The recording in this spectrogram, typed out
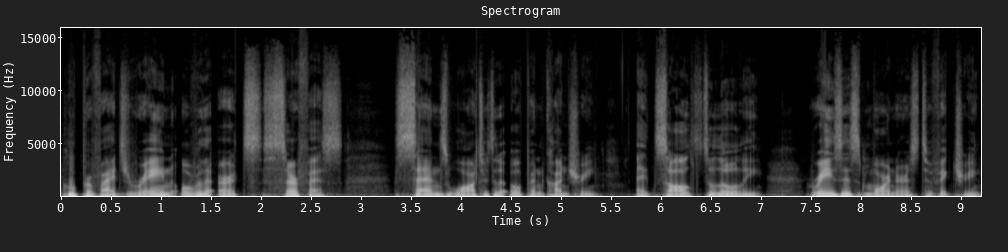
who provides rain over the earth's surface sends water to the open country, exalts the lowly, raises mourners to victory,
